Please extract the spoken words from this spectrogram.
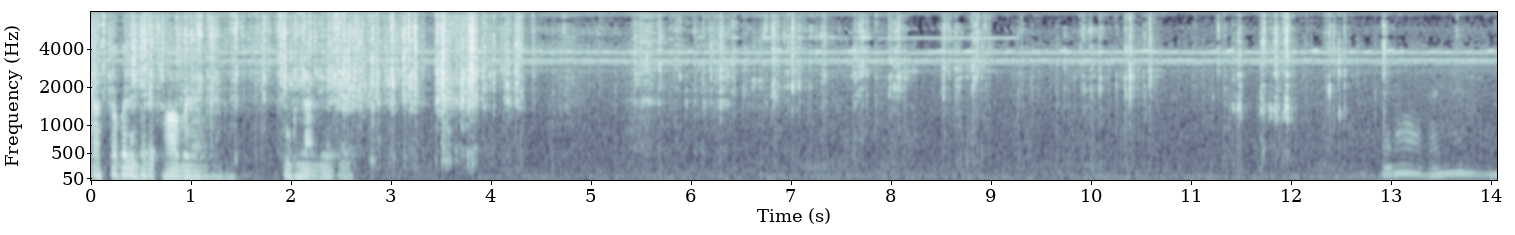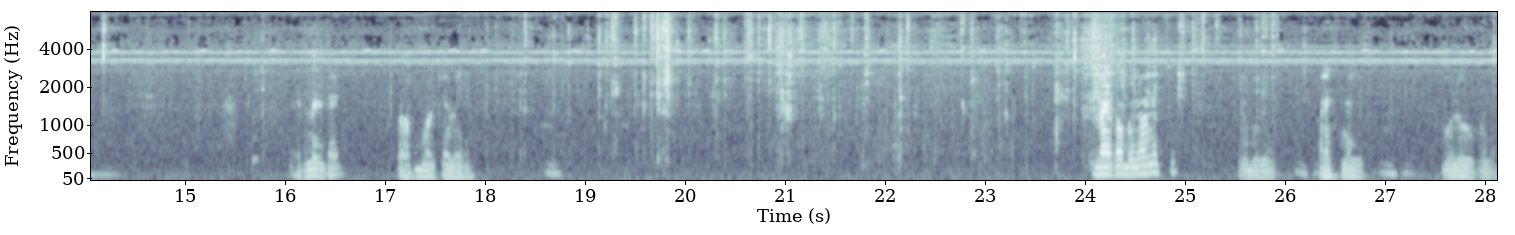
નાસ્તો કરીને પછી ખાવા બનાવો ભૂખ લાગે એટલે ધર્મેશભાઈ ઓફ બોલ કેમેરા તમારે કોઈ બોલવાનું જ છે બોલવું પર્સનલી બોલવું પડે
